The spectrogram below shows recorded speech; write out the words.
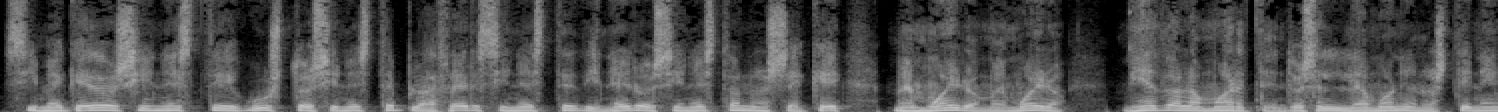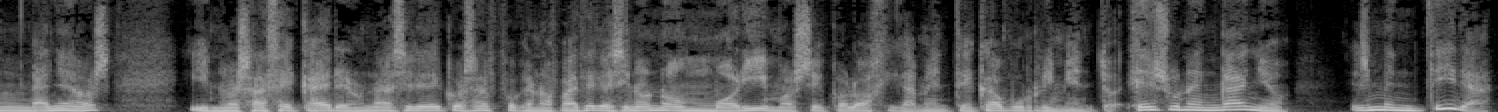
si me quedo sin este gusto, sin este placer, sin este dinero, sin esto no sé qué, me muero, me muero. Miedo a la muerte. Entonces el demonio nos tiene engañados y nos hace caer en una serie de cosas porque nos parece que si no, nos morimos psicológicamente. Qué aburrimiento. Es un engaño, es mentira.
